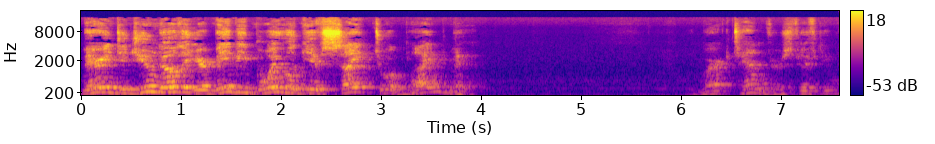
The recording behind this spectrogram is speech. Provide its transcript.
Mary, did you know that your baby boy will give sight to a blind man? Mark 10, verse 51.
